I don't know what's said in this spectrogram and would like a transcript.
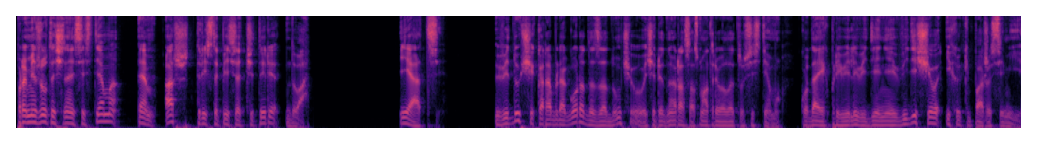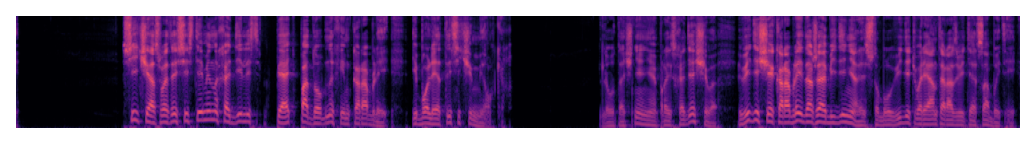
Промежуточная система MH354-2. Иатси. Ведущий корабля города задумчиво в очередной раз осматривал эту систему, куда их привели видения видящего их экипажа семьи. Сейчас в этой системе находились пять подобных им кораблей и более тысячи мелких. Для уточнения происходящего, видящие кораблей даже объединялись, чтобы увидеть варианты развития событий.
